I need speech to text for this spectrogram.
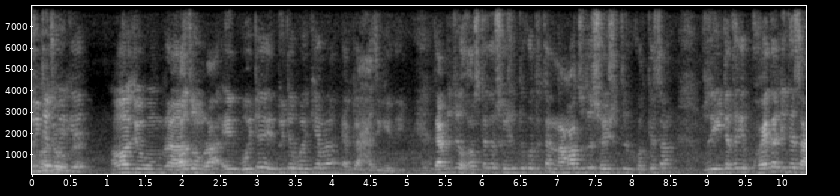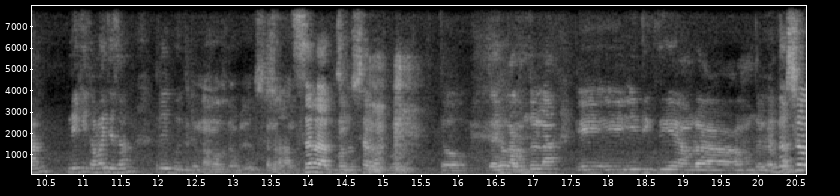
দুইটা বইকে হজ উমরা। হজ উমরা। এই বইটা এই দুইটা বইকে আমরা একটা হাজিকে দিই। যে আপনি যদি হজটাকে সহিশুদ্ধ করতে চান নামাজ যদি সহিশুদ্ধ করতে চান যদি এটা থেকে ফয়দা নিতে চান নেকি কামাইতে চান তাহলে এই বই দুটো নামাজ তো যাই হোক আলহামদুলিল্লাহ এই এই- দিক দিয়ে আমরা আলহামদুলিল্লাহ দর্শক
